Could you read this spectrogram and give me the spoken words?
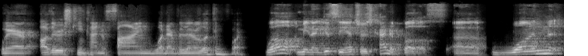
where others can kind of find whatever they're looking for? Well, I mean, I guess the answer is kind of both. Uh, one,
